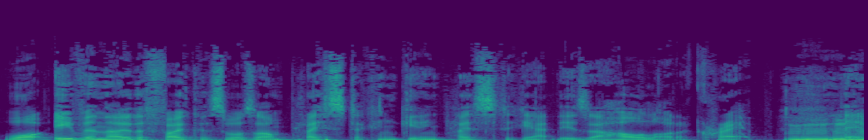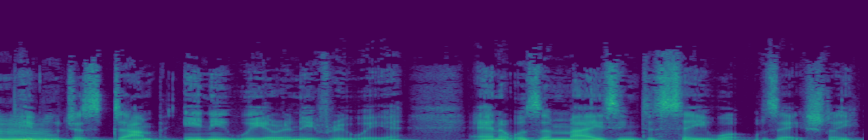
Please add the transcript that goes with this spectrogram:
what, even though the focus was on plastic and getting plastic out, there's a whole lot of crap mm-hmm. that people just dump anywhere and everywhere, and it was amazing to see what was actually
